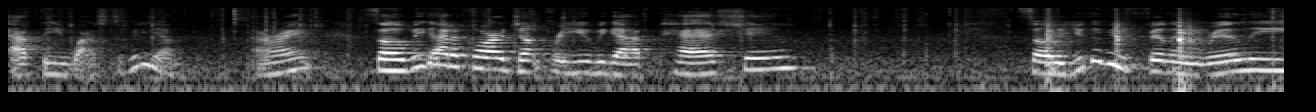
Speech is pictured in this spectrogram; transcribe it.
after you watch the video. All right so we got a card jump for you. We got passion. So you could be feeling really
